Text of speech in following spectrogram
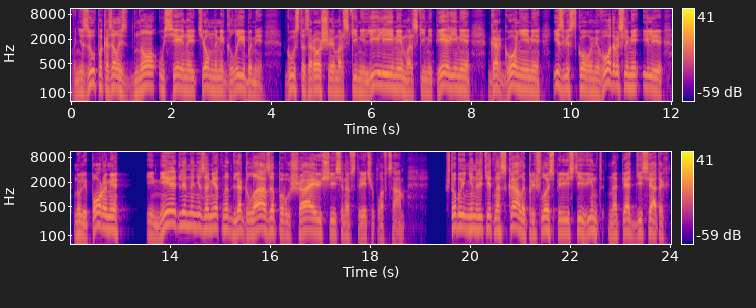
Внизу показалось дно, усеянное темными глыбами, густо заросшее морскими лилиями, морскими перьями, горгониями, известковыми водорослями или нулипорами и медленно, незаметно для глаза повышающиеся навстречу пловцам. Чтобы не налететь на скалы, пришлось перевести винт на пять десятых,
